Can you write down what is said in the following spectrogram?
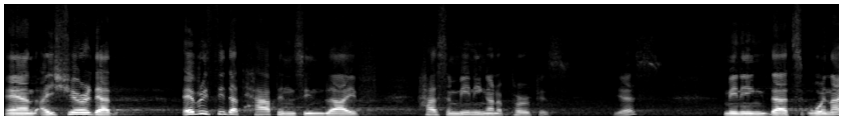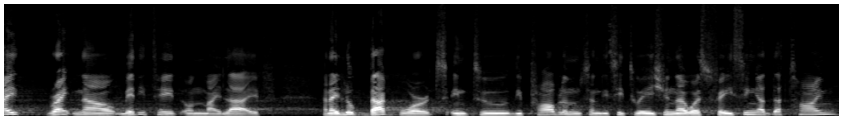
And I share that everything that happens in life has a meaning and a purpose. Yes? Meaning that when I right now meditate on my life and I look backwards into the problems and the situation I was facing at that time,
